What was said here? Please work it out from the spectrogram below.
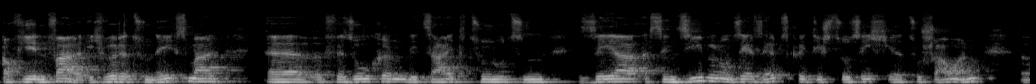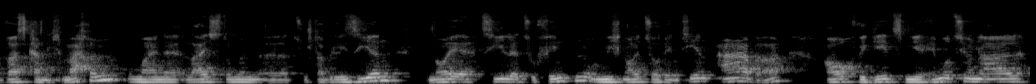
Auf jeden Fall. Ich würde zunächst mal versuchen, die Zeit zu nutzen, sehr sensibel und sehr selbstkritisch zu sich äh, zu schauen, äh, was kann ich machen, um meine Leistungen zu stabilisieren, neue Ziele zu finden und mich neu zu orientieren, aber auch, wie geht es mir emotional,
